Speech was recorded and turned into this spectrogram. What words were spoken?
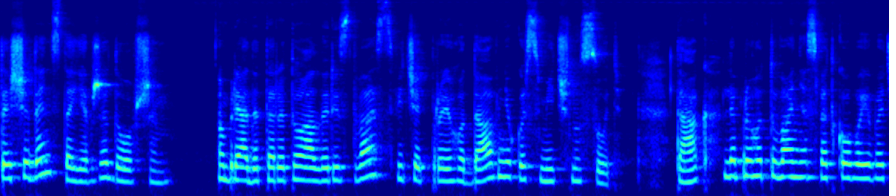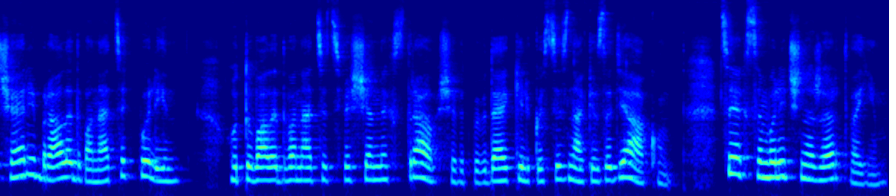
те, що день стає вже довшим. Обряди та ритуали Різдва свідчать про його давню космічну суть. Так, для приготування святкової вечері брали 12 полін, готували 12 священних страв, що відповідає кількості знаків зодіаку. Це як символічна жертва їм.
